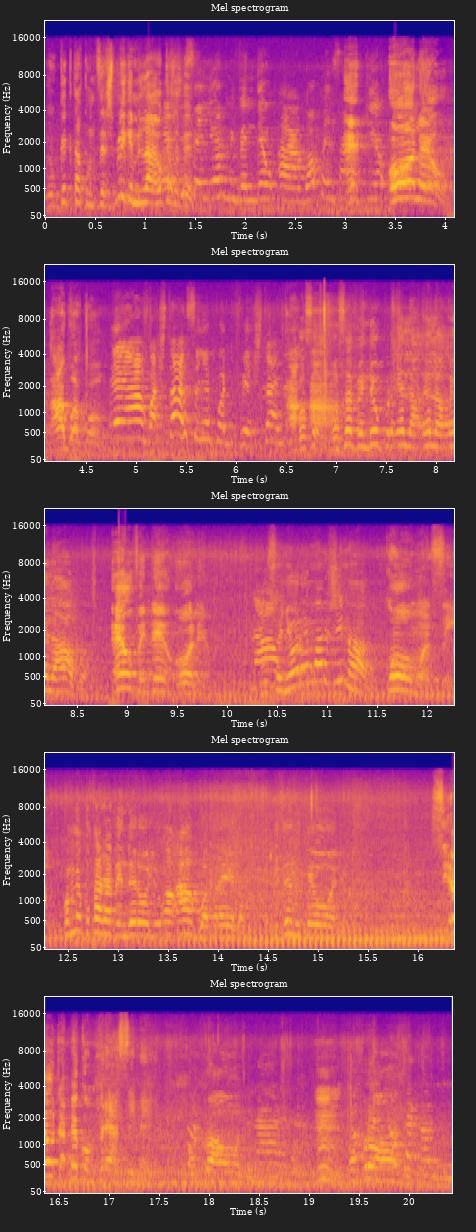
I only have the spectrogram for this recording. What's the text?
O que está acontecendo? Explica-me lá, eu quero saber. senhor me vendeu água, eu pensava É que eu... óleo. Água como? É água, está? O senhor pode ver, está? Você, você vendeu para ela, ela, ela água. Eu vender óleo. Não. O senhor é marginal. Como assim? Como é que estás a vender óleo, água para ela? Dizendo que é óleo. Se eu também comprei assim mesmo. Comprou aonde? Nada. Comprou Não aonde?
